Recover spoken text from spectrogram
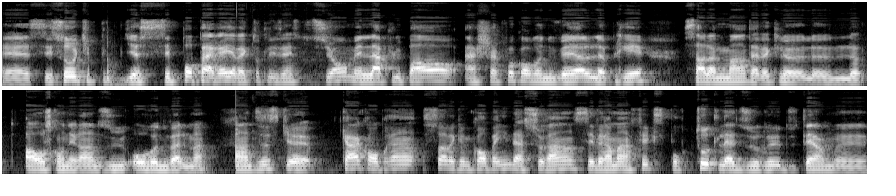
Euh, c'est sûr que c'est pas pareil avec toutes les institutions, mais la plupart, à chaque fois qu'on renouvelle le prêt, ça augmente avec le, le, le âge qu'on est rendu au renouvellement. Tandis que quand on prend ça avec une compagnie d'assurance, c'est vraiment fixe pour toute la durée du terme. Euh,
